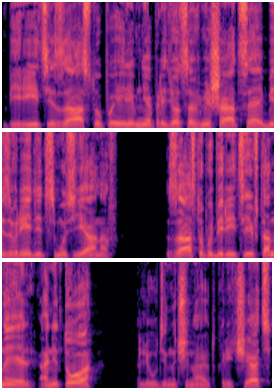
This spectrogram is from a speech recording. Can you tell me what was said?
«Берите заступы, или мне придется вмешаться и обезвредить смутьянов!» Заступы берите и в тоннель, а не то...» Люди начинают кричать,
